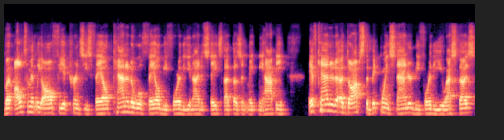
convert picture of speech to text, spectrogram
but ultimately all fiat currencies fail. Canada will fail before the United States. That doesn't make me happy. If Canada adopts the Bitcoin standard before the US does,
